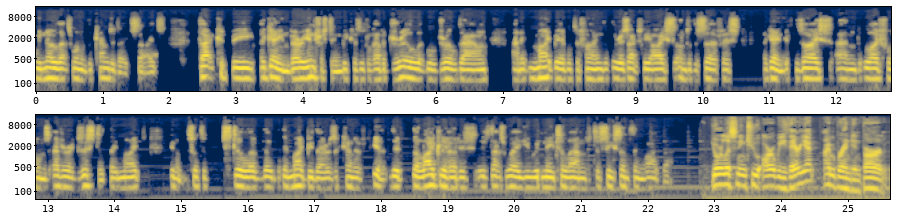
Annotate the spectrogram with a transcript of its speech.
we know that's one of the candidate sites, that could be, again, very interesting because it'll have a drill that will drill down and it might be able to find that there is actually ice under the surface. Again, if there's ice and life forms ever existed, they might, you know, sort of still, uh, they, they might be there as a kind of, you know, the, the likelihood is, is that's where you would need to land to see something like that. You're listening to Are We There Yet? I'm Brendan Byrne.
